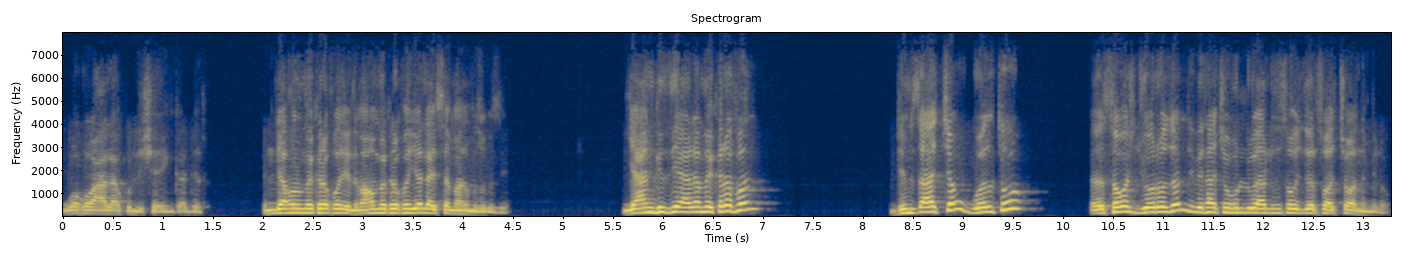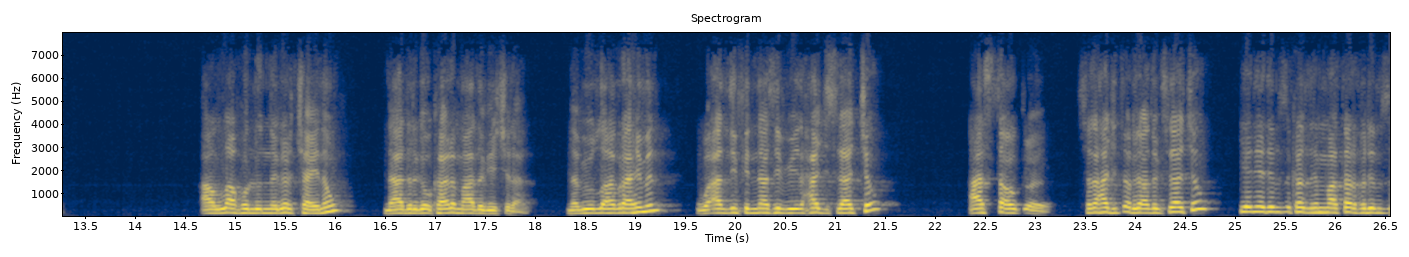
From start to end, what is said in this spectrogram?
وهو على كل شيء قدير እንዳሁን ማይክሮፎን የለም አሁን ማይክሮፎን ያለ አይሰማንም ብዙ ጊዜ ያን ጊዜ ያለ ማይክሮፎን ድምጻቸው ጎልቶ ሰዎች ጆሮ ዘንድ ቤታቸው ሁሉ ያሉት ሰዎች ደርሷቸዋል ነው የሚለው አላህ ሁሉን ነገር ቻይ ነው ላድርገው ካለ ማድረግ ይችላል ነብዩላህ ኢብራሂምን ወአዚን في الناس ስላቸው አስታውቅ ስለ ሐጅ ጥሪ አድርግ ስላቸው የኔ ድምጽ ከዚህ ማታርፍ ድምጽ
